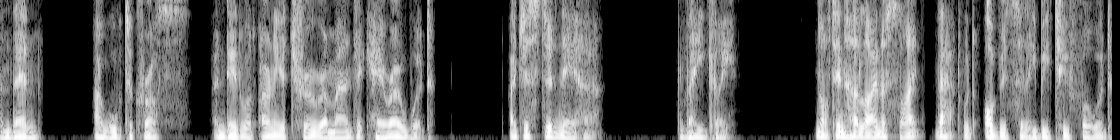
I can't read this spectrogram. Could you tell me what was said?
And then I walked across and did what only a true romantic hero would. I just stood near her, vaguely. Not in her line of sight, that would obviously be too forward,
